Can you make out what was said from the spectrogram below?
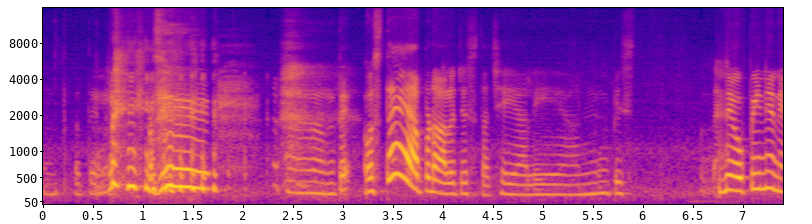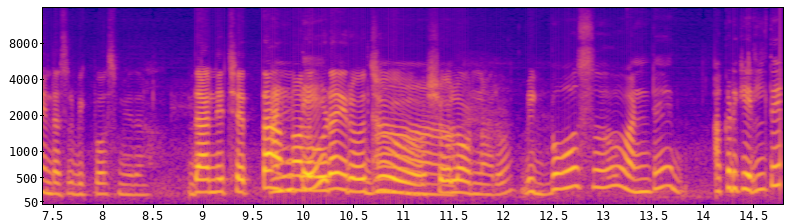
అంతే. వస్తే అప్పుడు ఆలోచిస్తా చేయాలి అనిపిస్తుంది నీ ఒపీనియన్ ఏంటి అసలు బిగ్ బాస్ మీద? దాన్ని చెత్త అన్న వాళ్ళు అంటే, కూడా ఈ రోజు ఆ, షోలో ఉన్నారు. బిగ్ బాస్ అంటే అక్కడికి వెళ్తే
